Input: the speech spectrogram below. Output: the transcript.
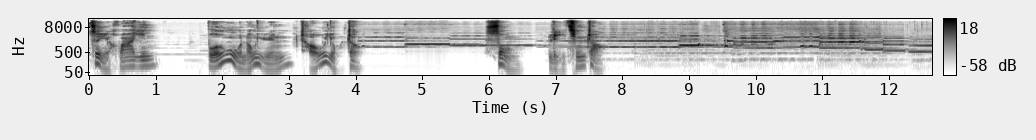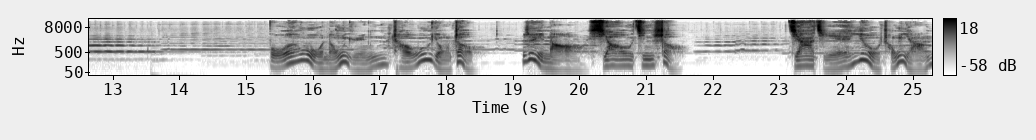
醉花阴，薄雾浓云愁永昼。宋·李清照。薄雾浓云愁永昼，瑞脑消金兽。佳节又重阳，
